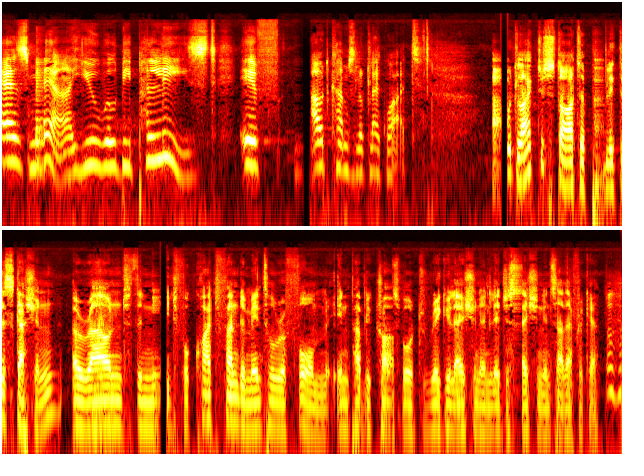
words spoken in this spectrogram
as mayor, you will be pleased if outcomes look like what? I would like to start a public discussion around the need for quite fundamental reform in public transport regulation and legislation in South Africa. Mm-hmm.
